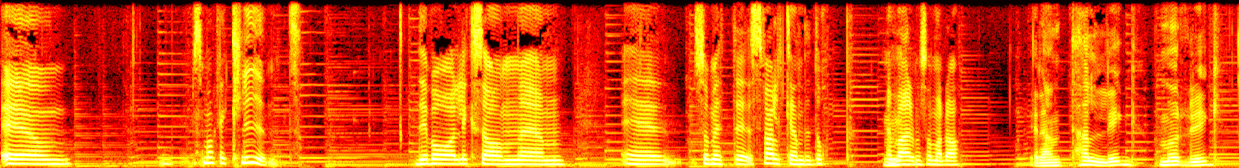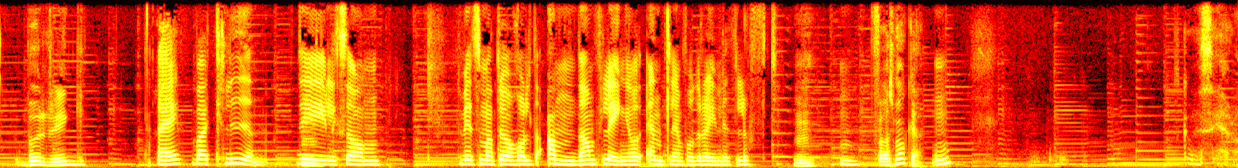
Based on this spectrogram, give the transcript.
Ehm, smakar cleant. Det var liksom ehm, eh, som ett eh, svalkande dopp en varm sommardag. Är den tallig, murrig, burrig? Nej, bara clean. Det är liksom... Du vet som att du har hållit andan för länge och äntligen får dra in lite luft. Får jag smaka? Mm. Ska vi se då.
